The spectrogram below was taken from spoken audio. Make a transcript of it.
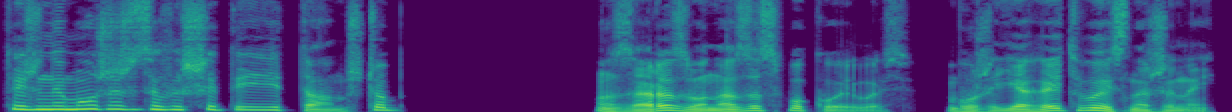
Ти ж не можеш залишити її там, щоб. Зараз вона заспокоїлась. Боже, я геть виснажений.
